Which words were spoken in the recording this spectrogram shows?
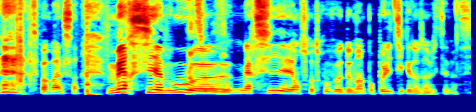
C'est pas mal ça. Merci à vous. Merci, euh, merci, et on se retrouve demain pour Politique et nos invités. Merci.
